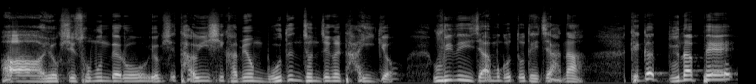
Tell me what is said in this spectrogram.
아 역시 소문대로 역시 다윗이 가면 모든 전쟁을 다 이겨. 우리는 이제 아무것도 되지 않아. 그러니까 눈앞에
